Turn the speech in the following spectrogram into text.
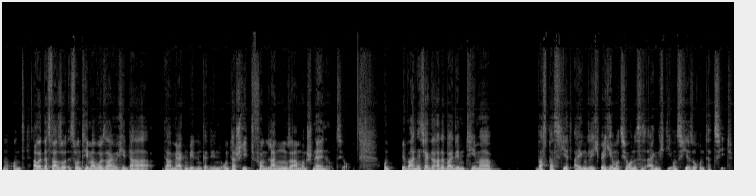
Ne? Und, aber das war so, so ein Thema, wo wir sagen, okay, da, da merken wir den, den Unterschied von langsamen und schnellen Emotionen. Und wir waren jetzt ja gerade bei dem Thema, was passiert eigentlich, welche Emotion ist es eigentlich, die uns hier so runterzieht?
